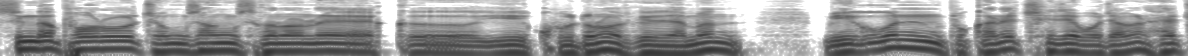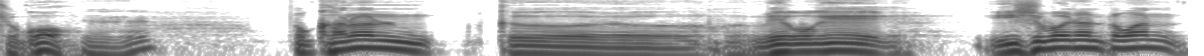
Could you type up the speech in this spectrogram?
싱가포르 정상선언의 그 이 구도는 어떻게 되냐면 미국은 북한의 체제 보장을 해주고 예. 북한은 그 미국이 25년 동안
